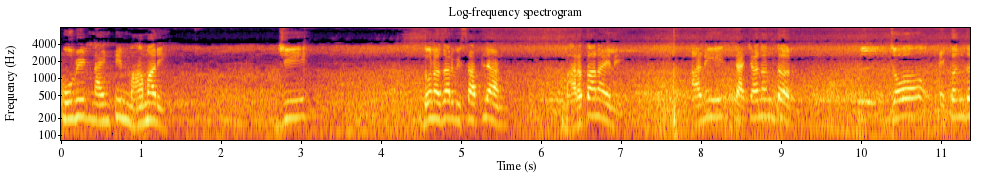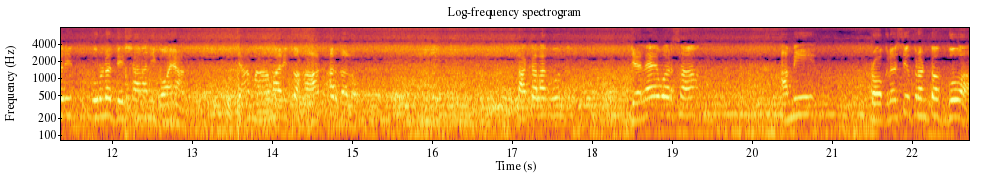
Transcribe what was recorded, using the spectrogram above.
कोविड नाईन्टीन महामारी जी दोन हजार विसातल्यान भारतान आयली आणि त्याच्यानंतर जो एकंदरीत पूर्ण देशान आणि गोंयांत ह्या महामारीचो हाहाकार जालो ताका लागून गेल्या वर्सा आमी प्रोग्रेसीव फ्रंट ऑफ गोवा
